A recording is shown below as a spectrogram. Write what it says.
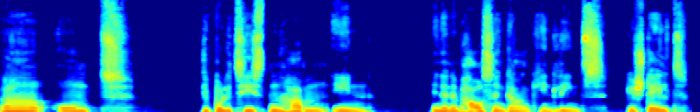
Äh, und die Polizisten haben ihn in einem Hauseingang in Linz gestellt.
